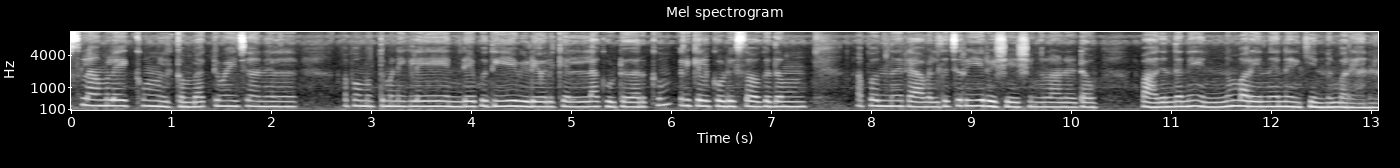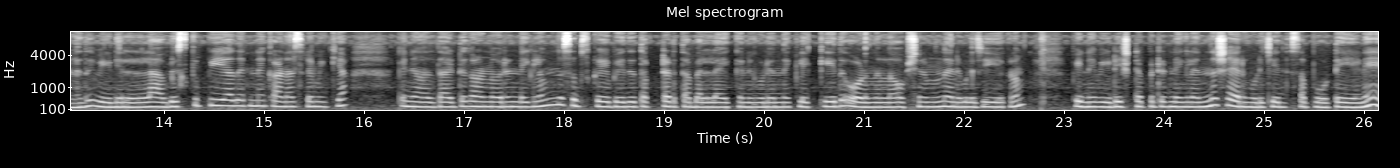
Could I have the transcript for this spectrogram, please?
അസ്സാം വലൈക്കും welcome back to my channel. അപ്പോൾ മുത്തുമണികളെ എന്റെ പുതിയ വീഡിയോയിലേക്ക് എല്ലാ കൂട്ടുകാർക്കും ഒരിക്കൽ കൂടി സ്വാഗതം. അപ്പോൾ ഇന്ന് രാവിലത്തെ ചെറിയൊരു വിശേഷങ്ങളാണ് കേട്ടോ. അപ്പോൾ ആദ്യം തന്നെ എന്നും പറയുന്നത് തന്നെ എനിക്ക് ഇന്നും പറയാനുള്ളത് വീഡിയോ എല്ലാവരും സ്കിപ്പ് ചെയ്യാതെ തന്നെ കാണാൻ ശ്രമിക്കുക. പിന്നെ അതായിട്ട് കാണുന്നവരുണ്ടെങ്കിലും ഒന്ന് സബ്സ്ക്രൈബ് ചെയ്ത് തൊട്ടടുത്ത ബെല്ലൈക്കനും കൂടി ഒന്ന് ക്ലിക്ക് ചെയ്ത് ഓൾ എന്നുള്ള ഓപ്ഷനും ഒന്ന് എനബിൾ ചെയ്യണം പിന്നെ വീഡിയോ ഇഷ്ടപ്പെട്ടിട്ടുണ്ടെങ്കിൽ ഒന്ന് ഷെയറും കൂടി ചെയ്ത് സപ്പോർട്ട് ചെയ്യണേ.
